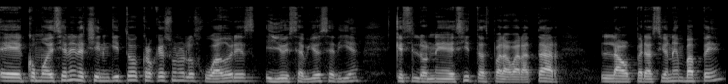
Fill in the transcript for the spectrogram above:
eh, como decían en el chiringuito, creo que es uno de los jugadores, y hoy se vio ese día, que si lo necesitas para abaratar la operación Mbappé,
